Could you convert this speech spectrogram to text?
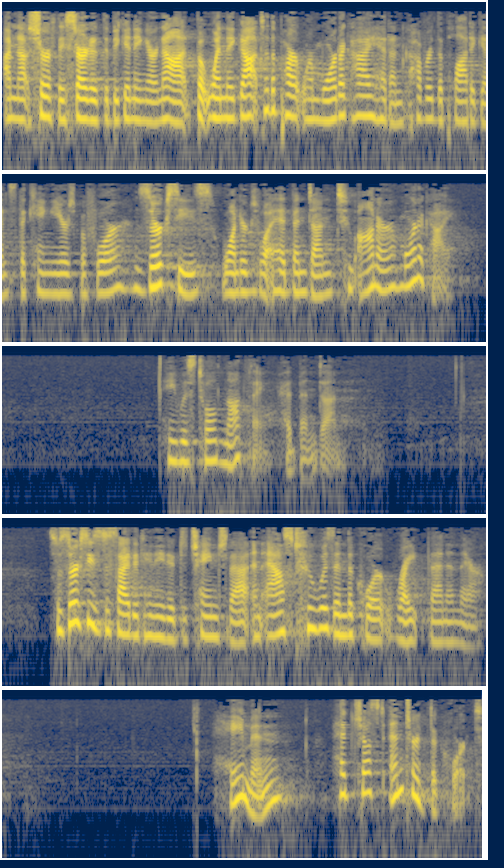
I'm not sure if they started at the beginning or not, but when they got to the part where Mordecai had uncovered the plot against the king years before, Xerxes wondered what had been done to honor Mordecai. He was told nothing had been done. So Xerxes decided he needed to change that and asked who was in the court right then and there. Haman had just entered the court.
